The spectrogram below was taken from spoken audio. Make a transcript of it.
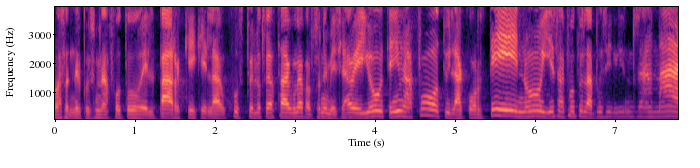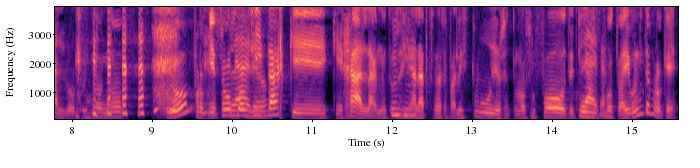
vas a tener pues una foto del parque, que la, justo el otro día estaba una persona y me decía, ve, yo tenía una foto y la corté, ¿no? Y esa foto la puse y no sea malo, pues no, no, ¿no? Porque son cositas que, que jalan, ¿no? Entonces ya la persona se fue al estudio, se tomó su foto y tiene su foto ahí bonita porque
